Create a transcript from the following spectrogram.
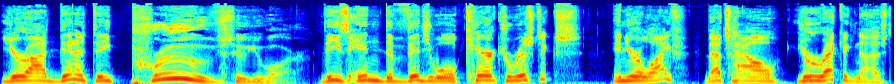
Your identity proves who you are. These individual characteristics in your life, that's how you're recognized.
